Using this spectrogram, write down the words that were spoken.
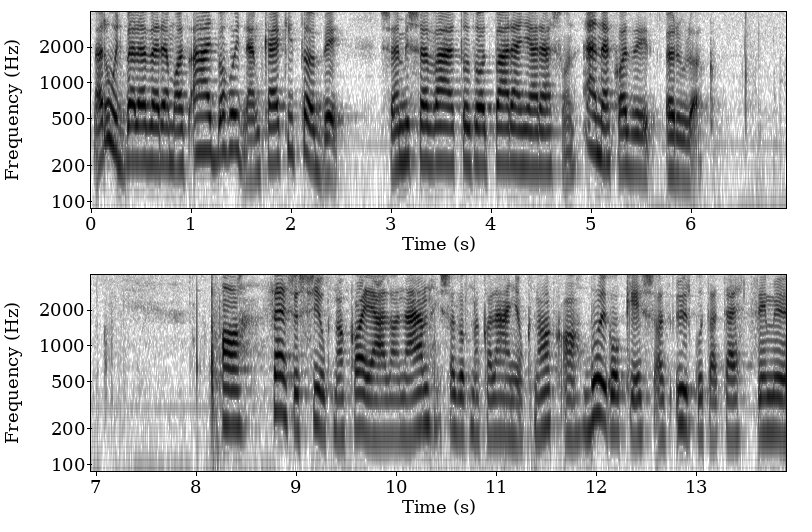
mert úgy beleverem az ágyba, hogy nem kell ki többé. Semmi se változott bárányjáráson, ennek azért örülök. A felsős fiúknak ajánlanám, és azoknak a lányoknak a Bolygók és az űrkutatás című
